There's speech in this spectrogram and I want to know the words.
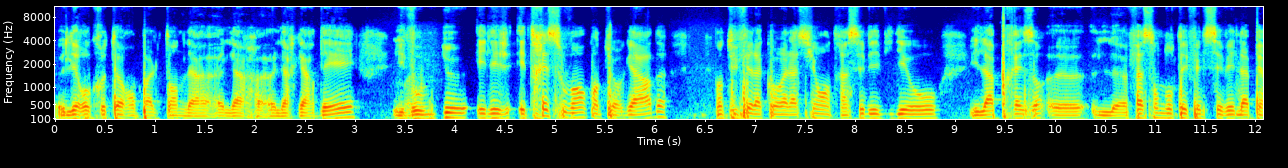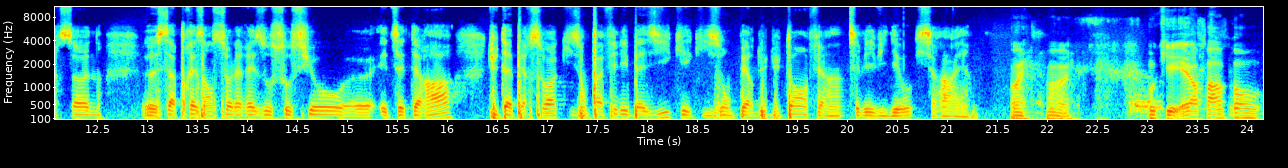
Les recruteurs n'ont pas le temps de la, la, regarder. Il vaut mieux et, et très souvent quand tu regardes, quand tu fais la corrélation entre un CV vidéo et la, euh, la façon dont est fait le CV de la personne, euh, sa présence sur les réseaux sociaux, euh, etc., tu t'aperçois qu'ils n'ont pas fait les basiques et qu'ils ont perdu du temps à faire un CV vidéo qui sert à rien. Ouais, ouais. Ok, alors par rapport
